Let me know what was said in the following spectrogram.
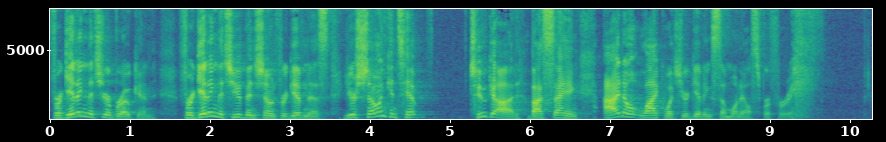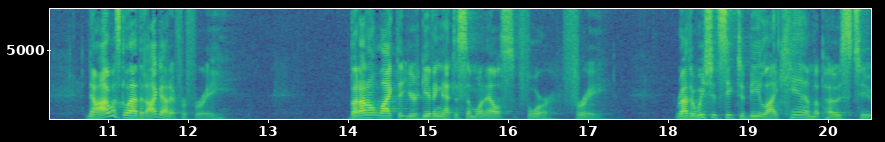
forgetting that you're broken, forgetting that you've been shown forgiveness, you're showing contempt to God by saying, I don't like what you're giving someone else for free. Now, I was glad that I got it for free, but I don't like that you're giving that to someone else for free. Rather, we should seek to be like Him opposed to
